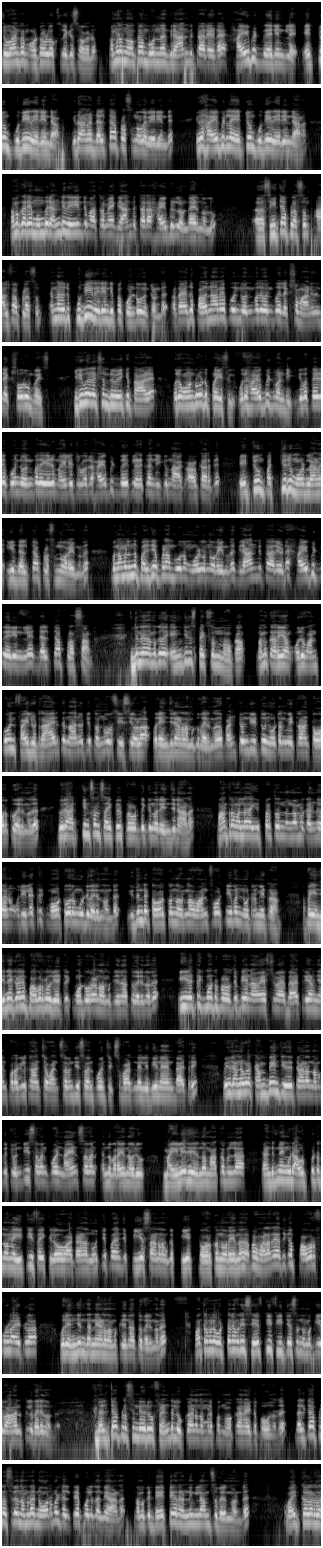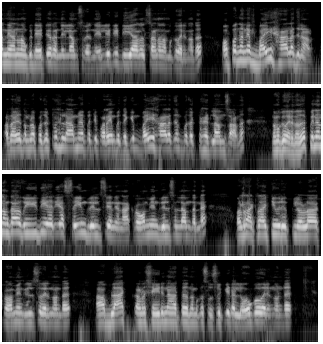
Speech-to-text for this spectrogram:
Trivandrum auto ബ്ലോക്സിലേക്ക് സ്വാഗതം. നമ്മൾ നോക്കാൻ പോകുന്ന ഗ്രാൻഡ് വിത്താരയുടെ ഹൈബ്രിഡ് വേരിയന്റിലെ ഏറ്റവും പുതിയ വേരിയന്റ് ആണ് ഇതാണ് ഡെൽറ്റ പ്ലസ് എന്നുള്ള വേരിയന്റ്. ഇത് ഹൈബ്രിഡിലെ ഏറ്റവും പുതിയ വേരിയന്റ് ആണ് നമുക്കറിയാം മുമ്പ് രണ്ട് വേരിയന്റ് മാത്രമേ ഗ്രാൻഡ് വിത്താര ഹൈബ്രിഡിൽ ഉണ്ടായിരുന്നുള്ളൂ. സീറ്റ പ്ലസും ആൽഫ പ്ലസും. എന്നാൽ ഒരു പുതിയ വേരിയന്റ് ഇപ്പൊ കൊണ്ടുവന്നിട്ടുണ്ട്. അതായത് പതിനാറ് പോയിന്റ് ഒൻപത് ഒൻപത് ലക്ഷമാണ് ഇതിന്റെ എക്സോറൂം പ്രൈസ്. ഇരുപത് ലക്ഷം രൂപയ്ക്ക് താഴെ ഒരു ഓൺ റോഡ് പ്രൈസിൽ ഒരു ഹൈബ്രിഡ് വണ്ടി ഇരുപത്തേഴ് പോയിന്റ് ഒൻപത് ഏഴ് മൈലേജ് ഉള്ള ഒരു ഹൈബ്രിഡ് വെഹിക്കിൾ എടുക്കാനിരിക്കുന്ന ആൾക്കാർക്ക് ഏറ്റവും പറ്റിയൊരു മോഡലാണ് ഈ ഡെൽറ്റ പ്ലസ് എന്ന് പറയുന്നത്. അപ്പോൾ നമ്മൾ ഇന്ന് പരിചയപ്പെടാൻ പോകുന്ന മോഡൽ എന്ന് പറയുന്നത് ഗ്രാൻഡ് വിത്താരയുടെ ഹൈബ്രിഡ് വേരിയന്റിലെ ഡെൽറ്റ പ്ലസ് ആണ്. ഇതിന്റെ നമുക്ക് എഞ്ചിൻ സ്പെക്സ് ഒന്ന് നോക്കാം. നമുക്കറിയാം ഒരു വൺ പോയിന്റ് ഫൈവ് ലിറ്റർ ആയിരത്തി നാനൂറ്റി തൊണ്ണൂറ് സി സി ഉള്ള ഒരു എഞ്ചിനാണ് നമുക്ക് വരുന്നത്. One twenty two newton metre ആണ് ടോർക്ക് വരുന്നത്. ഇതൊരു അറ്റ്കിൻസൺ സൈക്കിൾ പ്രവർത്തിക്കുന്ന ഒരു എഞ്ചിനാണ് മാത്രമല്ല ഇപ്പുറത്ത് നിന്ന് നമ്മൾ കണ്ടു കാണും ഒരു ഇലക്ട്രിക് മോട്ടോറും കൂടി വരുന്നുണ്ട്. ഇതിന്റെ ടോർക്ക് എന്ന് പറഞ്ഞാൽ one forty one newton metre ആണ് അപ്പൊ എഞ്ചിനേക്കാളും പവറുള്ള ഒരു ഇലക്ട്രിക് മോട്ടോറാണ് നമുക്ക് ഇതിനകത്ത് വരുന്നത്. ഈ ഇലക്ട്രിക് മോട്ടോർ പ്രവർത്തിപ്പിക്കാൻ ആവശ്യമായ ബാറ്ററിയാണ് ഞാൻ പുറകിൽ കാണിച്ച one seventy seven point six വാട്ടിന്റെ lithium ion battery അപ്പോൾ ഇത് രണ്ടും കൂടെ കമ്പൈൻ ചെയ്തിട്ടാണ് നമുക്ക് twenty seven point nine seven എന്ന് പറയുന്ന ഒരു മൈലേജ് വരുന്നത്. മാത്രമല്ല രണ്ടിനെയും കൂടി ഔട്ട്പുട്ട് എന്ന് പറഞ്ഞാൽ എയ്റ്റി ഫൈവ് കിലോ വാട്ടാണ് നൂറ്റി പതിനഞ്ച് പി എസ് ആണ് നമുക്ക് പി ടോർക്ക് എന്ന് പറയുന്നത്. അപ്പം വളരെയധികം പവർഫുൾ ആയിട്ടുള്ള ഒരു എഞ്ചിൻ തന്നെയാണ് നമുക്ക് ഇതിനകത്ത് വരുന്നത്. മാത്രമല്ല ഒട്ടനവധി സേഫ്റ്റി ഫീച്ചേഴ്സും നമുക്ക് ഈ വാഹനത്തിൽ വരുന്നുണ്ട്. ഡെൽറ്റ പ്ലസിന്റെ ഒരു ഫ്രണ്ട് ലുക്കാണ് നമ്മളിപ്പോൾ നോക്കാനായിട്ട് പോകുന്നത്. ഡെൽറ്റ പ്ലസിൽ നമ്മുടെ നോർമൽ ഡെൽറ്റയെ പോലെ തന്നെയാണ് നമുക്ക് ഡേറ്റ റണ്ണിംഗ് ലാംപ്സ് വരുന്നുണ്ട്. വൈറ്റ് കളർ തന്നെയാണ് നമുക്ക് ഡേറ്റ റണ്ണിംഗ് ലാംപ്സ് വരുന്നത്. L E D D R Ls ആണ് നമുക്ക് വരുന്നത്. ഒപ്പം തന്നെ ബൈ ഹാലജൻ ആണ്. അതായത് നമ്മുടെ പ്രൊജക്ടർ ഹെഡ് ലാമ്പിനെ പറ്റി പറയുമ്പോഴത്തേക്കും bi halogen projector head lamps ആണ് നമുക്ക് വരുന്നത്. പിന്നെ നമുക്ക് ആ വീതി ഏരിയ സെയിം ഗ്രിൽസ് തന്നെയാണ്. ആ ക്രോമിയം ഗ്രിൽസ് എല്ലാം തന്നെ വളരെ അട്രാക്റ്റീവ് ലുക്കിലുള്ള ക്രോമിയം ഗ്രിൽസ് വരുന്നുണ്ട്. ആ ബ്ലാക്ക് കളർ ഷെയ്ഡിനകത്ത് നമുക്ക് സുസുക്കിയുടെ ലോഗോ വരുന്നുണ്ട്.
